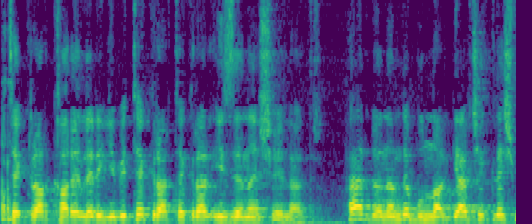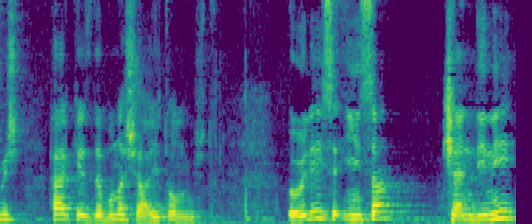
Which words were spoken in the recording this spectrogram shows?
tekrar kareleri gibi tekrar tekrar izlenen şeylerdir. Her dönemde bunlar gerçekleşmiş herkes de buna şahit olmuştur. Öyleyse insan kendini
